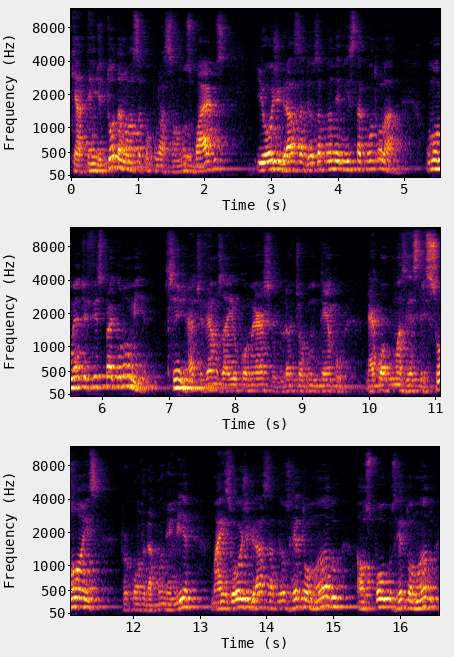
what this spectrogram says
que atende toda a nossa população nos bairros e hoje, graças a Deus, a pandemia está controlada. Um momento difícil para a economia. Sim. Né? Tivemos aí o comércio durante algum tempo né, com algumas restrições por conta da pandemia, mas hoje, graças a Deus, retomando, aos poucos retomando.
